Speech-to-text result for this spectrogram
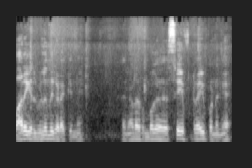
பாறைகள் விழுந்து கிடக்குன்னு. அதனால் ரொம்ப சேஃப் ட்ரைவ் பண்ணுங்கள்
